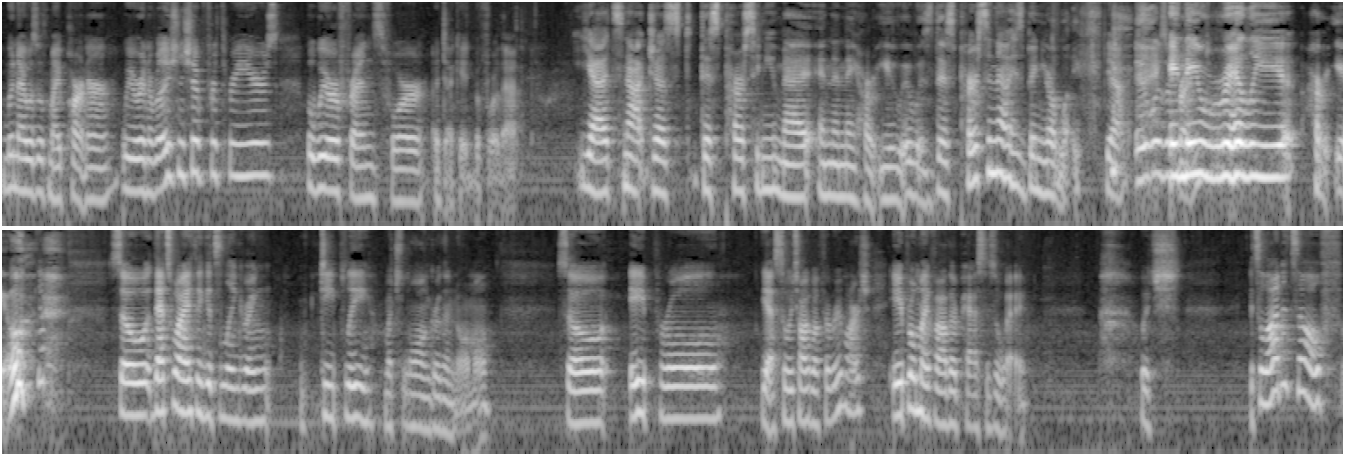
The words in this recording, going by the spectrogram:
when I was with my partner, we were in a relationship for 3 years, but we were friends for a decade before that. Yeah, it's not just this person you met and then they hurt you. It was this person that has been your life. Yeah, it was a and they really hurt you. So that's why I think it's lingering deeply much longer than normal. So April, yeah, so we talked about February, March. April, my father passes away, which it's a lot in itself.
